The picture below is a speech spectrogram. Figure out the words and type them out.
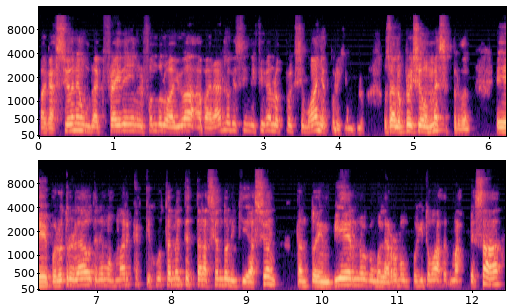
vacaciones, un Black Friday en el fondo los ayuda a parar lo que significan los próximos años, por ejemplo, o sea, los próximos meses, perdón. Eh, por otro lado, tenemos marcas que justamente están haciendo liquidación, tanto de invierno como la ropa un poquito más, más pesada,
